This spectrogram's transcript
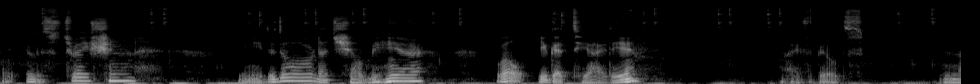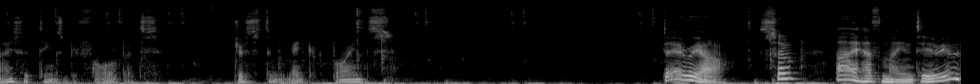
for illustration we need a door that shall be here well you get the idea I've built nicer things before, but just to make points. There we are. So I have my interior.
